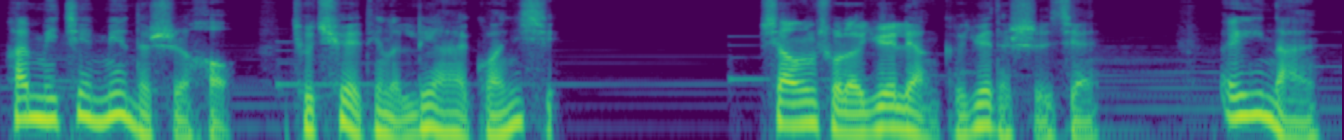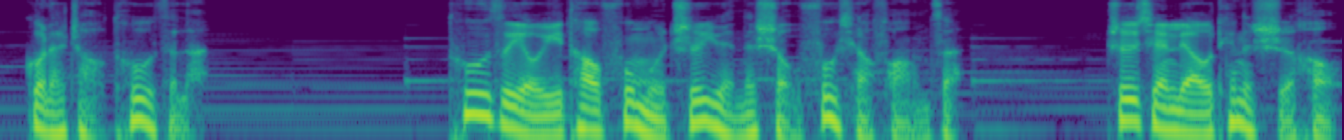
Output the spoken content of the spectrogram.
还没见面的时候就确定了恋爱关系，相处了约两个月的时间，A 男过来找兔子了。兔子有一套父母支援的首付小房子，之前聊天的时候，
